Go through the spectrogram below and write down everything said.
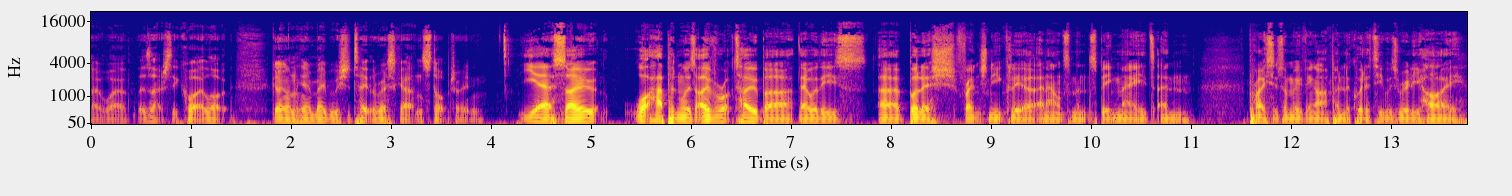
"Oh wow, there's actually quite a lot going on here. Maybe we should take the risk out and stop trading." Yeah, so what happened was over October there were these uh, bullish French nuclear announcements being made, and prices were moving up, and liquidity was really high.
